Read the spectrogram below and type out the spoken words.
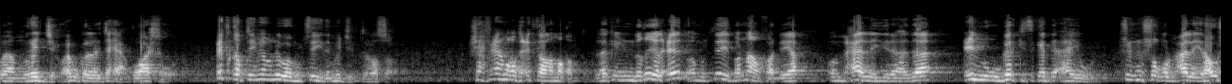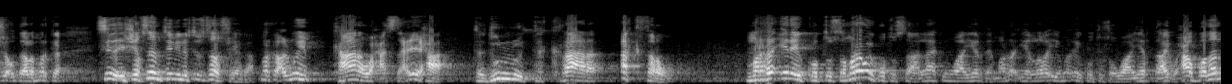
waa murajix waxbuu kala rajaxay aqwaasha cid qabta imaamu nawi waa mujtahida ma jirto la soco shaaficina ma qabto cid kalena ma qabto. Laakiin ibnu daqiiq alciid waa mujtahid banaan fadhiya oo maxaa la yidhaahdaa cilmi uu garkiisa ka da'ahayo wey nin shuqul maxaa la yidhaha hawsha u taala marka sida sheekh islam taymiya laftiisu saas sheegaa marka almuhim kaana waxaa saxiixa tadullu takraara akthara mare inay ku tuso mare way ku tusaa laakiin waa yar tahay. Mare iyo laba iyo mar inay ku tuso waa yar waxaa badan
